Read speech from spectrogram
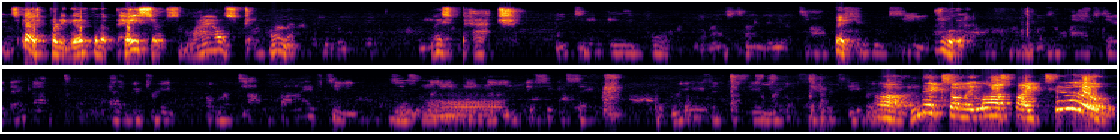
This guy's pretty good for the Pacers. Miles Turner. Nice patch. Hey, look at that. Oh, the Knicks only lost by two.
